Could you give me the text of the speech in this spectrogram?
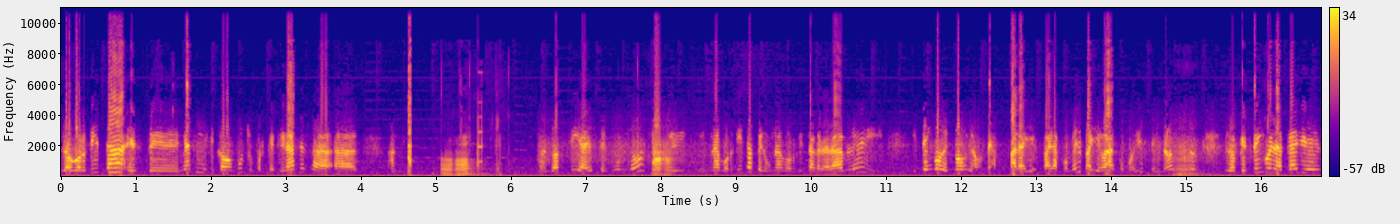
lo gordita este, me ha significado mucho porque gracias a, a, a mi Ajá. mandó así a este mundo, yo Ajá. soy una gordita, pero una gordita agradable y, y tengo de todos lados, o sea, para, lle- para comer y para llevar, como dicen, ¿no? Entonces, lo que tengo en la calle es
